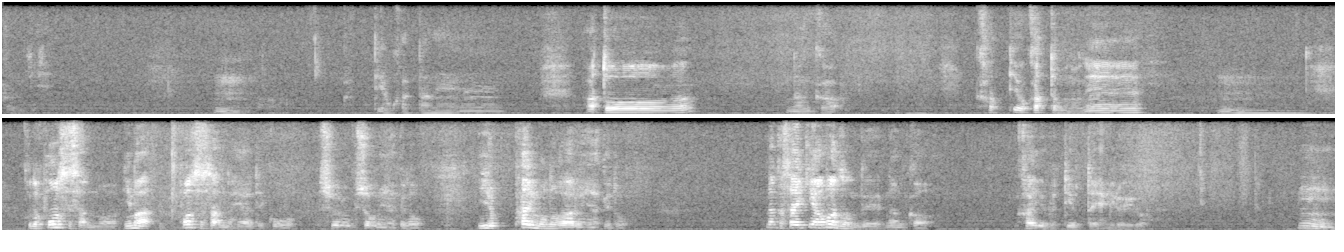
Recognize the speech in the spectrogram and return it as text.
カルディ。うん。買ってよかったね。あとはなんか買ってよかったものねこのポンセさんの今ポンセさんの部屋でこう収録しょるんやけどいっぱいものがあるんやけどなんか最近アマゾンでなんか買いよるって言ったやんいろいろ。うん。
